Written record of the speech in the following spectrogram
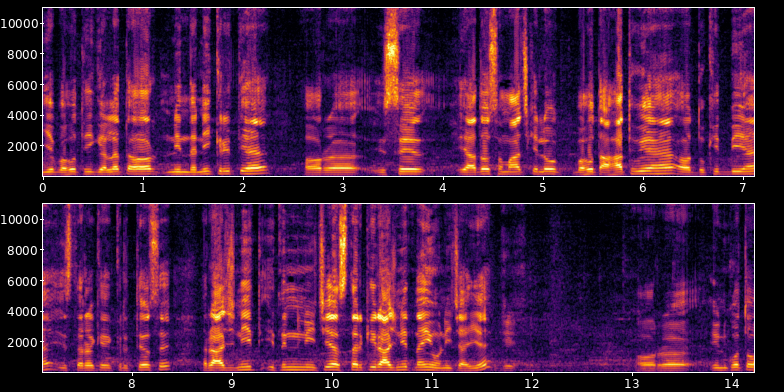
ये बहुत ही गलत और निंदनीय कृत्य है और इससे यादव समाज के लोग बहुत आहत हुए हैं और दुखित भी हैं इस तरह के कृत्यों से। राजनीति इतनी नीचे स्तर की राजनीति नहीं होनी चाहिए। और इनको तो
